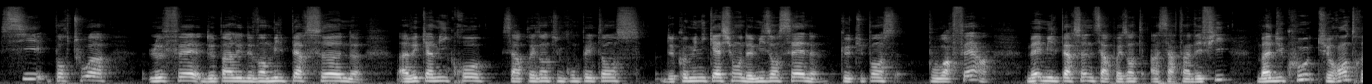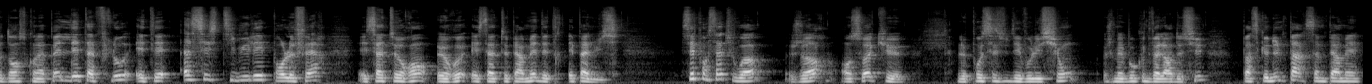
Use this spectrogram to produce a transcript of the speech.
Si pour toi, le fait de parler devant 1000 personnes avec un micro, ça représente une compétence de communication, de mise en scène que tu penses pouvoir faire, mais 1000 personnes, ça représente un certain défi, bah du coup, tu rentres dans ce qu'on appelle l'état flow et tu es assez stimulé pour le faire et ça te rend heureux et ça te permet d'être épanoui. C'est pour ça, tu vois, genre, en soi que le processus d'évolution, je mets beaucoup de valeur dessus parce que d'une part, ça me permet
